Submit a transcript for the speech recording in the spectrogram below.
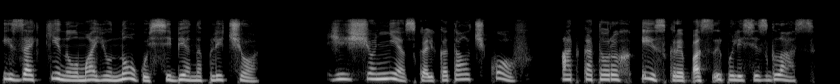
и закинул мою ногу себе на плечо. Еще несколько толчков, от которых искры посыпались из глаз.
